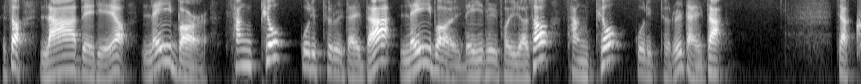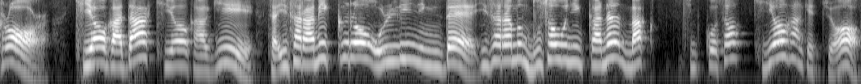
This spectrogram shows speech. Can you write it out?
그래서 라벨이에요. label, 상표, 꼬리표를 달다. label, 네일을 벌려서 상표, 꼬리표를 달다. 자, crawl. 기어가다, 기어가기. 자, 이 사람이 끌어올리는데 이 사람은 무서우니까는 막 짚고서 기어가겠죠.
